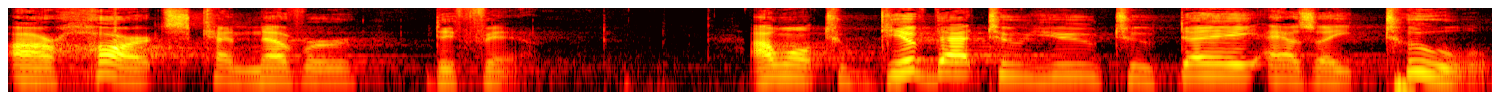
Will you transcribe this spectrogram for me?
our hearts can never defend. I want to give that to you today as a tool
